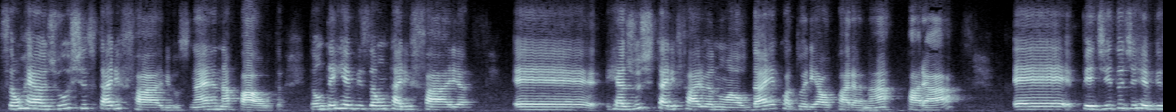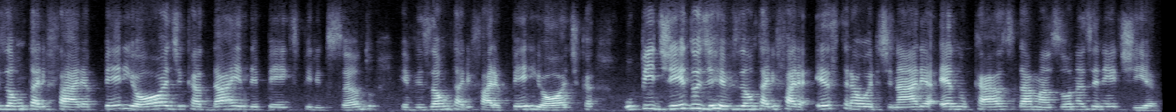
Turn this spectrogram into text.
são reajustes tarifários, né, na pauta. Então, tem revisão tarifária é, reajuste tarifário anual da Equatorial Paraná, Pará, é, pedido de revisão tarifária periódica da EDP Espírito Santo, revisão tarifária periódica. O pedido de revisão tarifária extraordinária é no caso da Amazonas Energia.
